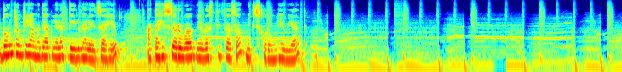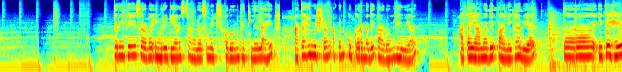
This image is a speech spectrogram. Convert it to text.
दोन चमचे यामध्ये आपल्याला तेल घालायचं आहे. आता हे सर्व व्यवस्थित असं मिक्स करून घेऊयात. तर इथे हे सर्व इंग्रेडियंट्स चांगलं असं मिक्स करून घेतलेलं आहे. आता हे मिश्रण आपण कुकरमध्ये काढून घेऊयात. आता यामध्ये पाणी घालूयात. तर इथे हे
